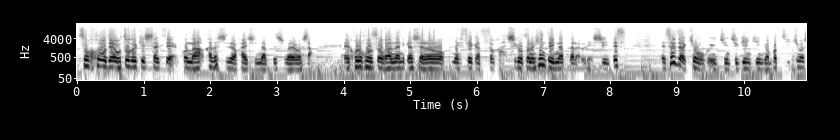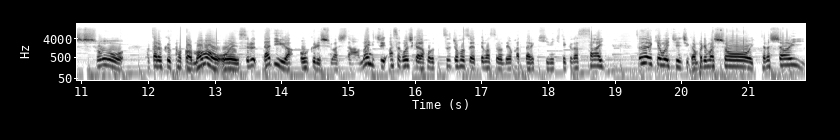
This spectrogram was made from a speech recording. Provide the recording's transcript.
速報でお届けしたくて、こんな形での配信になってしまいました。えこの放送が何かしらの、ね、生活とか仕事のヒントになったら嬉しいです。えそれでは今日も一日元気に頑張っていきましょう。働くパパ、ママを応援するダディがお送りしました。毎日朝5時から通常放送やってますので、よかったら聞きに来てください。それでは今日も一日頑張りましょう。いってらっしゃい。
